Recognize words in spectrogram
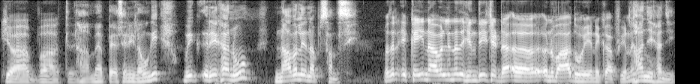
ਕੀ ਬਾਤ ਹੈ। ਹਾਂ ਮੈਂ ਪੈਸੇ ਨਹੀਂ ਲਵਾਂਗੀ ਵੀ ਰੇਖਾ ਨੂੰ ਨਾਵਲ ਇਹਨਾਂ ਪਸੰਦ ਸੀ। ਮਤਲਬ ਇਹ ਕਈ ਨਾਵਲ ਇਹਨਾਂ ਦੇ ਹਿੰਦੀ ਚ ਅਨੁਵਾਦ ਹੋਏ ਨੇ ਕਾਫੀ ਨਾ? ਹਾਂਜੀ ਹਾਂਜੀ।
